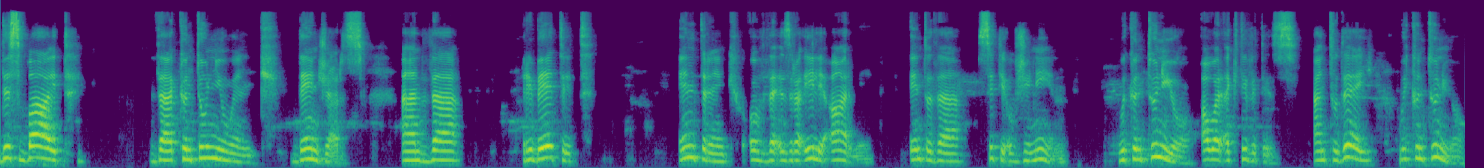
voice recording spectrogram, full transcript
Despite the continuing dangers and the repeated entering of the Israeli army into the city of Jenin, we continue our activities. And today we continue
